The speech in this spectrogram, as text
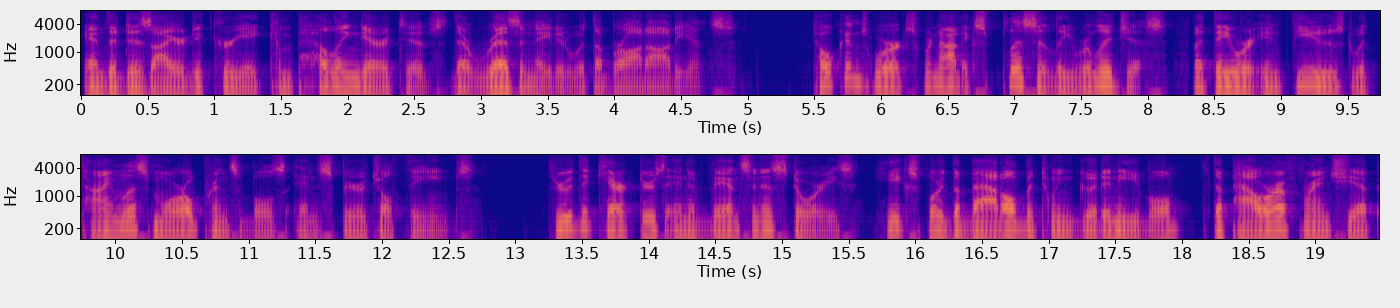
and the desire to create compelling narratives that resonated with a broad audience. Tolkien's works were not explicitly religious, but they were infused with timeless moral principles and spiritual themes. Through the characters and events in his stories, he explored the battle between good and evil, the power of friendship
